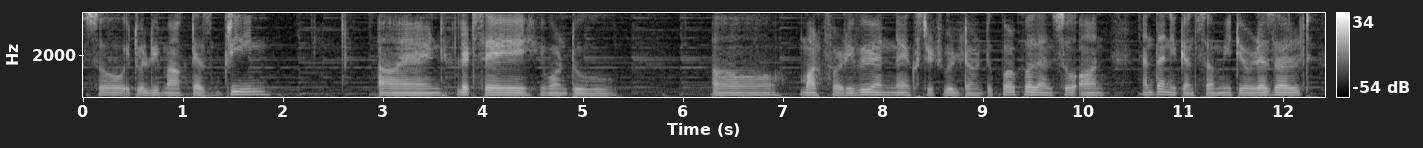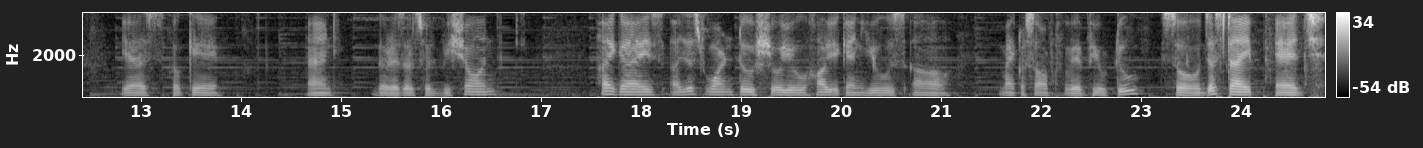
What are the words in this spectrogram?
So it will be marked as green. And let's say you want to uh, mark for review and next it will turn to purple and so on. And then you can submit your result. Yes okay. And the results will be shown. Hi guys i just want to show you how you can use uh, microsoft webview 2 so just type edge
